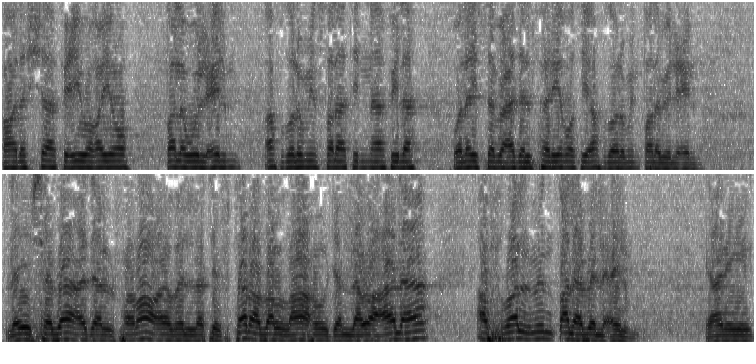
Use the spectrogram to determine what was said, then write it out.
قال الشافعي وغيره طلب العلم أفضل من صلاة النافلة وليس بعد الفريضة أفضل من طلب العلم. ليس بعد الفرائض التي افترض الله جل وعلا أفضل من طلب العلم. يعني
